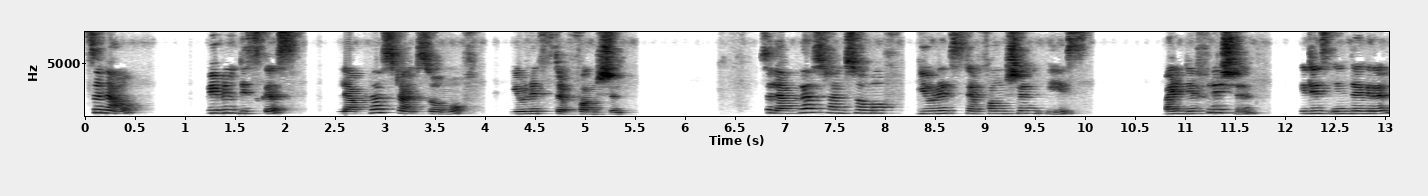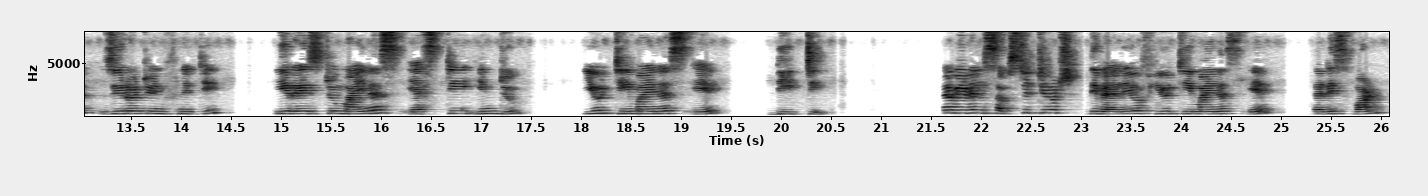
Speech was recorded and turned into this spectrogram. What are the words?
So now we will discuss Laplace transform of unit step function. So Laplace transform of unit step function is by definition it is integral 0 to infinity e raised to minus st into ut minus a dt. Now we will substitute the value of ut minus a that is 1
